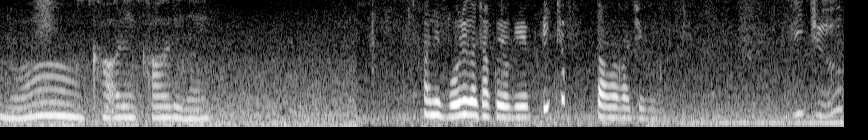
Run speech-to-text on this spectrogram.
와, 가을이 가을이네. 아니 머리가 자꾸 여기 삐쭉 나와가지고. 삐쭉.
